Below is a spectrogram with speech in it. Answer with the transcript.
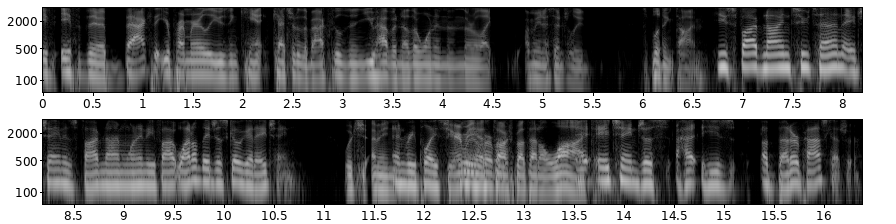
if if the back that you're primarily using can't catch it to the backfield, then you have another one, and then they're like, I mean, essentially splitting time. He's 5'9", 210. Achane is 5'9", 185. Why don't they just go get Achane Which I mean, and replace Jeremy Khalil has Herbert? talked about that a lot. A Chain just he's a better pass catcher,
